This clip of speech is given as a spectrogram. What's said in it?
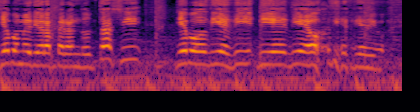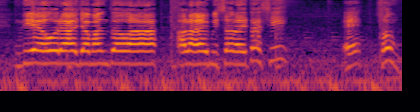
Llevo media hora esperando un taxi, llevo 10 10 10 10 horas, 10, 10, digo, 10 horas llamando a, a la emisora de taxi, ¿eh? son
